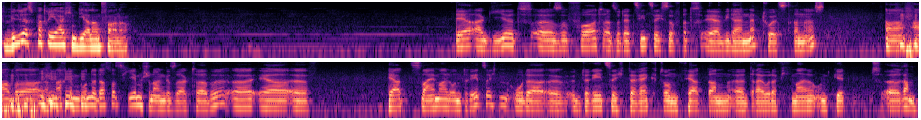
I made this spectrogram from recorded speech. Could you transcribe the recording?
Wille des Patriarchen, die Alanfana. Der agiert äh, sofort, also der zieht sich sofort, er wieder in Map-Tools dran ist. Äh, aber äh, macht im Grunde das, was ich eben schon angesagt habe. Äh, er äh, fährt zweimal und dreht sich oder äh, dreht sich direkt und fährt dann drei oder viermal und geht äh, ran.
